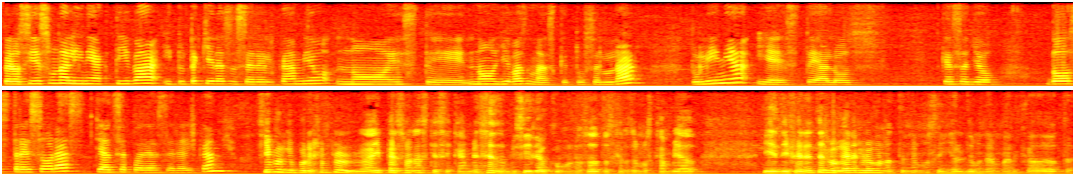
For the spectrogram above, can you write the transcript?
Pero si es una línea activa y tú te quieres hacer el cambio, no este, no llevas más que tu celular, tu línea y este a los qué sé yo, dos, tres horas ya se puede hacer el cambio. Sí, porque por ejemplo hay personas que se cambian de domicilio como nosotros que nos hemos cambiado y en diferentes lugares luego no tenemos señal de una marca o de otra.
